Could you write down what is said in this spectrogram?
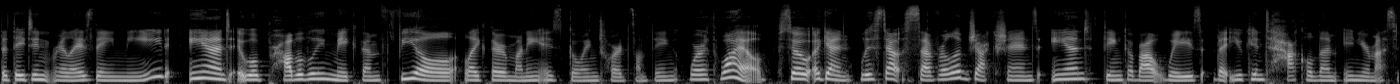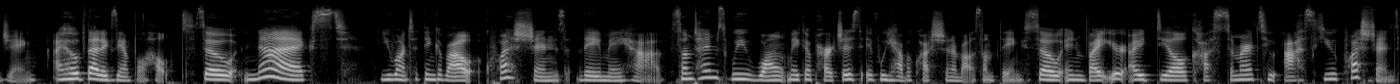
that they didn't realize they need, and it will probably make them feel like their money is going towards something worthwhile. So, again, list out several objections and think about ways that you can tackle them in your messaging. I hope that example helped. So, next, you want to think about questions they may have. Sometimes we won't make a purchase if we have a question about something. So invite your ideal customer to ask you questions.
